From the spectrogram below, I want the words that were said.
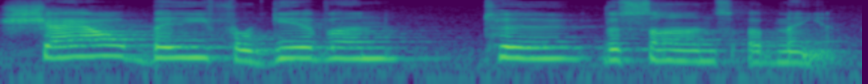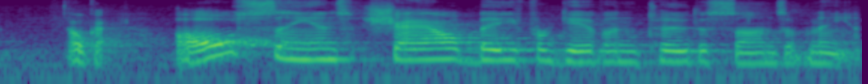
shall be forgiven to the sons of men. Okay, all sins shall be forgiven to the sons of men.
